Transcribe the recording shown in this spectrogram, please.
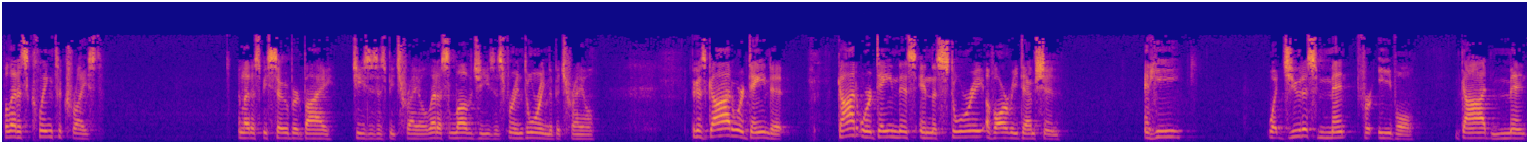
But let us cling to Christ and let us be sobered by Jesus' betrayal. Let us love Jesus for enduring the betrayal. Because God ordained it. God ordained this in the story of our redemption. And He, what Judas meant for evil, God meant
